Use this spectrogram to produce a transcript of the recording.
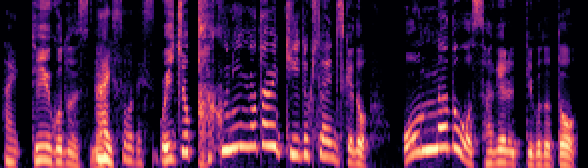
はい、ていうことですね。はい、そうです。これ一応確認のために聞いておきたいんですけど女度を下げるっていうことと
